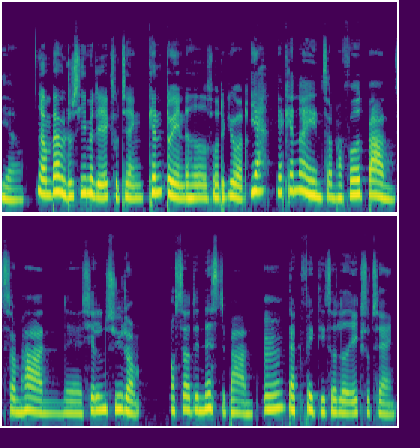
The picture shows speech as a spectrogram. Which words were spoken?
ja. Nå, men hvad vil du sige med det eksortering? Kendte du en, der havde fået det gjort? Ja, jeg kender en, som har fået et barn, som har en øh, sjælden sygdom. Og så det næste barn, Mm. der fik de så lavet eksortering.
